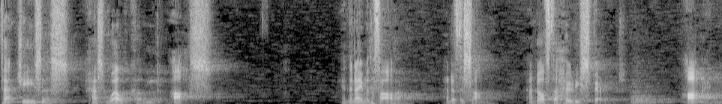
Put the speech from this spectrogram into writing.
that Jesus has welcomed us. In the name of the Father, and of the Son, and of the Holy Spirit. Amen.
